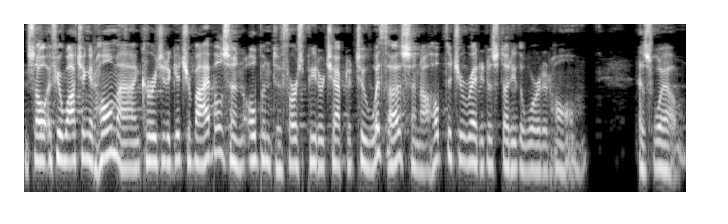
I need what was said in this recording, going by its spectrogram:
And so if you're watching at home, I encourage you to get your Bibles and open to 1 Peter chapter 2 with us, and I hope that you're ready to study the Word at home as well.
